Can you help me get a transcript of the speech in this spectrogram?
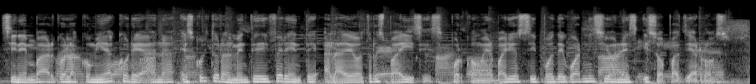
Sin embargo, la comida coreana es culturalmente diferente a la de otros países por comer varios tipos de guarniciones y sopas de arroz.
